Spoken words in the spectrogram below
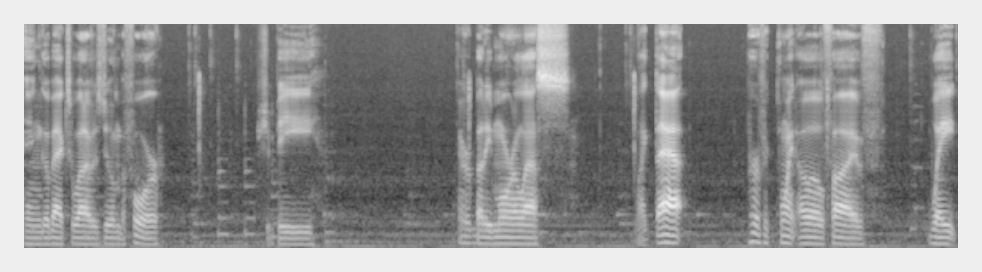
and go back to what I was doing before. Should be everybody more or less like that. Perfect 0.005 weight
